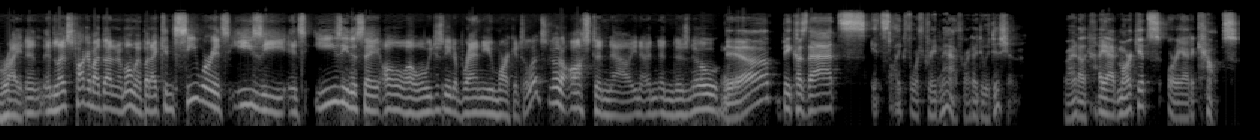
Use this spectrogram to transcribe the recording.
Right. And, and let's talk about that in a moment, but I can see where it's easy. It's easy to say, oh, well, we just need a brand new market. So let's go to Austin now, you know, and, and there's no. Yeah, because that's, it's like fourth grade math, right? I do addition right? I, I, add markets or I add accounts.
